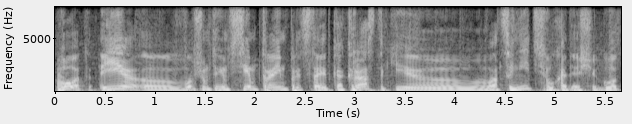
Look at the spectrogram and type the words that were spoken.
Вот. И, э, в общем-то, им всем троим предстоит как раз-таки э, оценить уходящий год,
